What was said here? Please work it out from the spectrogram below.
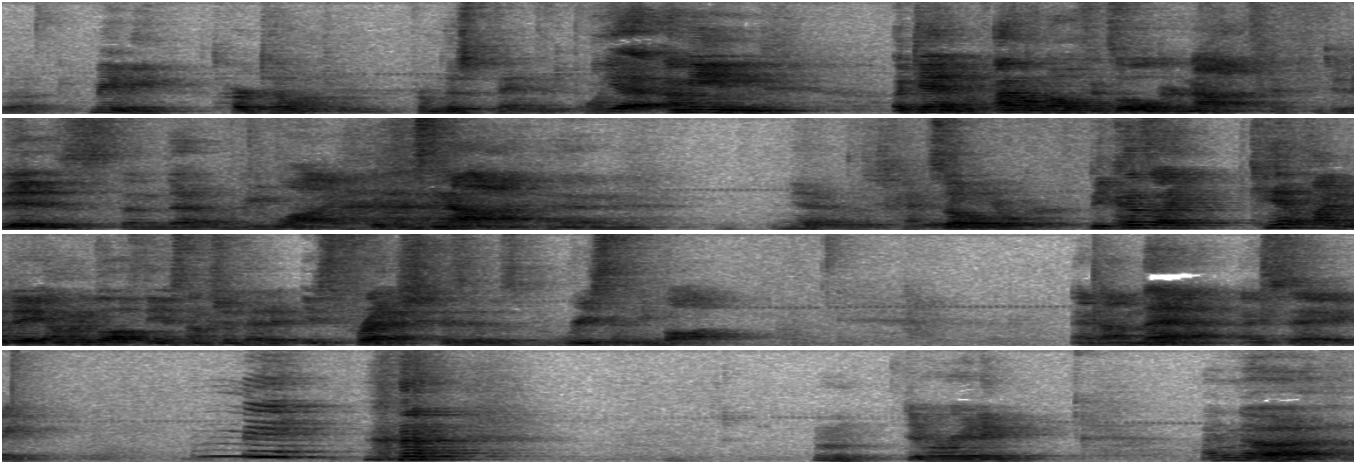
but maybe. It's hard telling from from this vantage point. Yeah, I mean, again, I don't know if it's old or not. If it is, then that would be why. If it's not, then Yeah, it was kind of So- mediocre. because I can't find a date, I'm gonna go off the assumption that it is fresh because it was recently bought. And on that, I say, meh. Hmm. Have a rating? I'm uh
